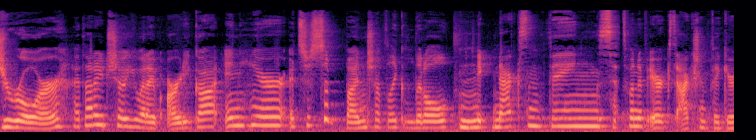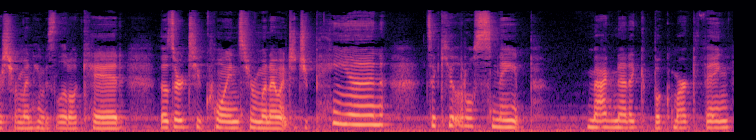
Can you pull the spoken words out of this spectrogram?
drawer. I thought I'd show you what I've already got in here. It's just a bunch of like little knickknacks and things. It's one of Eric's action figures from when he was a little kid. Those are two coins from when I went to Japan. It's a cute little Snape magnetic bookmark thing.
